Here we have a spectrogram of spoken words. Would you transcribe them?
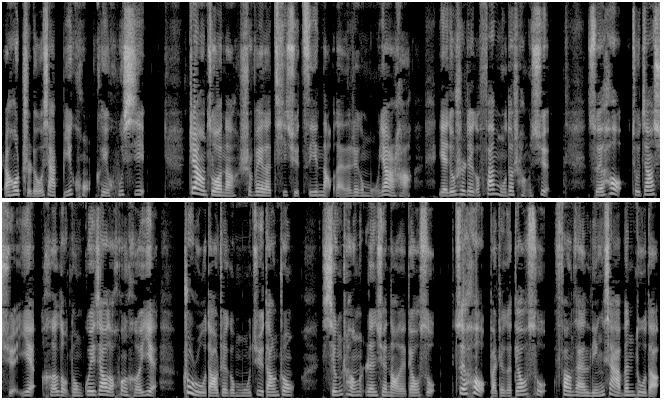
然后只留下鼻孔可以呼吸。这样做呢，是为了提取自己脑袋的这个模样哈，也就是这个翻模的程序。随后就将血液和冷冻硅胶的混合液注入到这个模具当中，形成人血脑袋雕塑。最后把这个雕塑放在零下温度的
